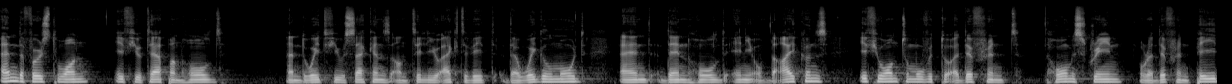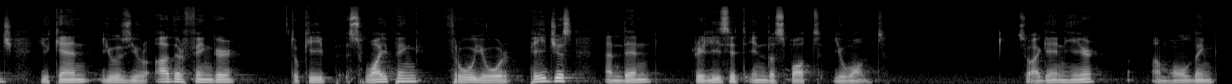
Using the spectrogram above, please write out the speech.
And the first one, if you tap and hold and wait few seconds until you activate the wiggle mode and then hold any of the icons. If you want to move it to a different home screen or a different page, you can use your other finger to keep swiping through your pages and then release it in the spot you want. So again here, I'm holding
